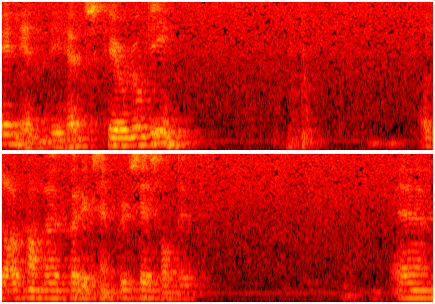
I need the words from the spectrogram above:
elendighetsteologi. Og da kan det f.eks. se sånn ut. Eh,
